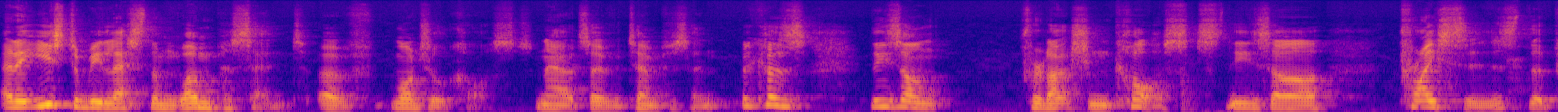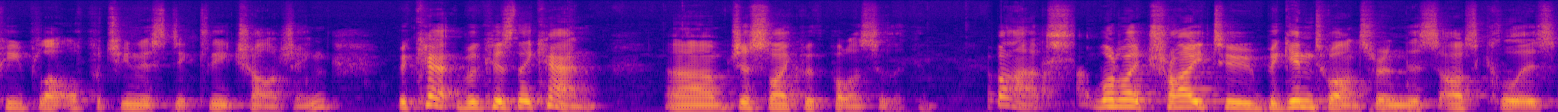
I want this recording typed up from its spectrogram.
and it used to be less than 1% of module cost. Now it's over 10% because these aren't production costs, these are prices that people are opportunistically charging because they can, um, just like with polysilicon. But what I try to begin to answer in this article is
